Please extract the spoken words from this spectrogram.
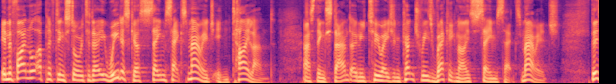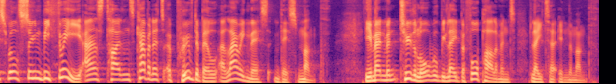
In the final uplifting story today, we discuss same sex marriage in Thailand. As things stand, only two Asian countries recognise same sex marriage. This will soon be three, as Thailand's cabinet approved a bill allowing this this month. The amendment to the law will be laid before Parliament later in the month.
